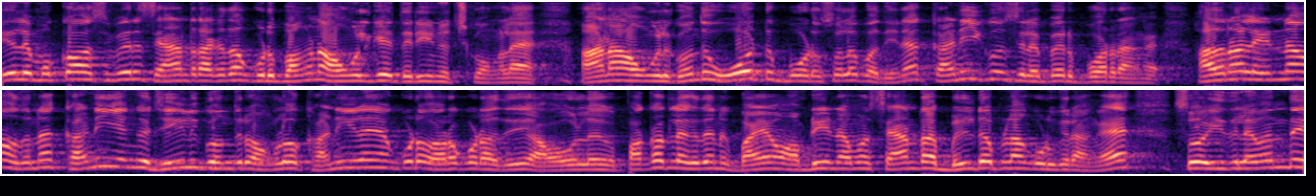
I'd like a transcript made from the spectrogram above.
இதில் முக்கால்வாசி பேர் சாண்ட்ராக தான் கொடுப்பாங்கன்னு அவங்களுக்கே தெரியும்னு வச்சுக்கோங்களேன். ஆனால் அவங்களுக்கு வந்து ஓட்டு போட சொல்ல பார்த்தீங்கன்னா கனிக்கும் சில பேர் போடுறாங்க. அதனால் என்ன ஆகுதுன்னா கனி எங்கள் ஜெயிலுக்கு வந்துடுவாங்களோ கனிலாம் என் கூட வரக்கூடாது. அவளுக்கு பக்கத்தில் இருக்குது எனக்கு பயம் அப்படின்ற மாதிரி சேண்டா பில்டப்லாம் கொடுக்குறாங்க. ஸோ இதில் வந்து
